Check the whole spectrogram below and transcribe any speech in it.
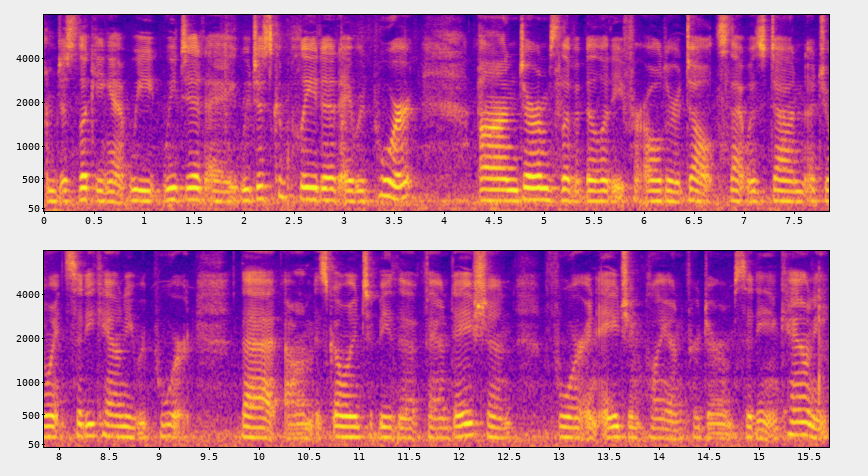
I'm just looking at we we did a we just completed a report on Durham's livability for older adults. That was done a joint city county report that um, is going to be the foundation for an aging plan for Durham City and County.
